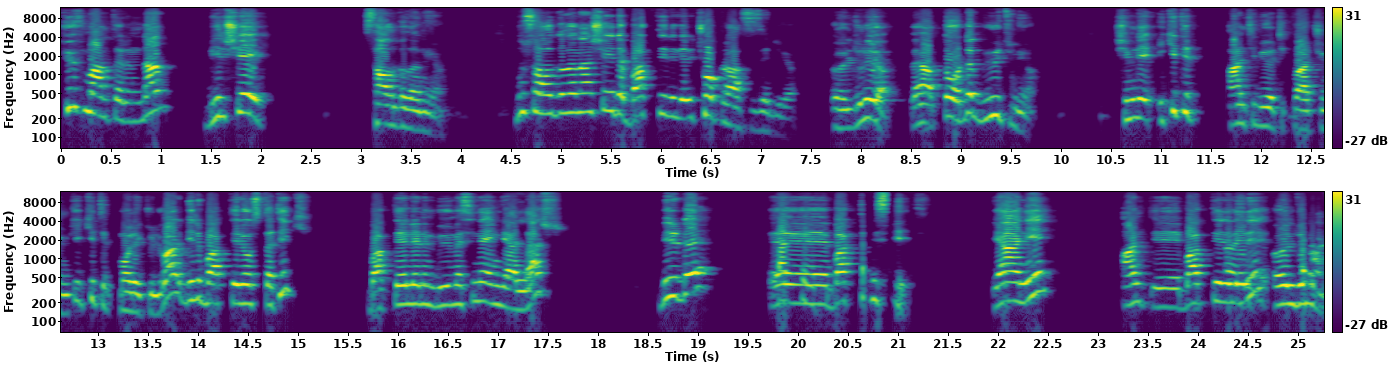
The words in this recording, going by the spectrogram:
küf mantarından bir şey salgılanıyor. Bu salgılanan şey de bakterileri çok rahatsız ediyor. Öldürüyor veyahut da orada büyütmüyor. Şimdi iki tip antibiyotik var çünkü. iki tip molekül var. Biri bakteriostatik. Bakterilerin büyümesini engeller. Bir de e, Bakteri. bakterisit. Yani anti, e, bakterileri öldüren.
